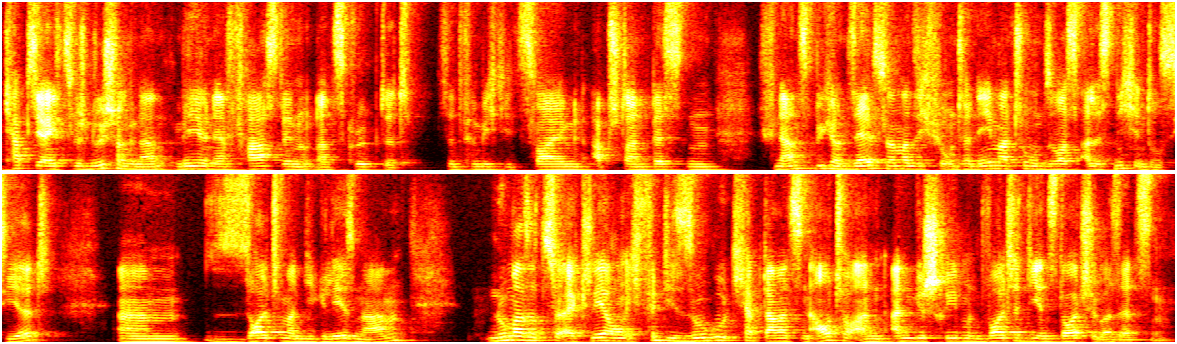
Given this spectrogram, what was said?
ich habe sie eigentlich zwischendurch schon genannt. Millionär Fastlane und Unscripted sind für mich die zwei mit Abstand besten Finanzbücher. Und selbst wenn man sich für Unternehmertum und sowas alles nicht interessiert, ähm, sollte man die gelesen haben nur mal so zur Erklärung, ich finde die so gut, ich habe damals ein Autor an, angeschrieben und wollte die ins Deutsche übersetzen.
